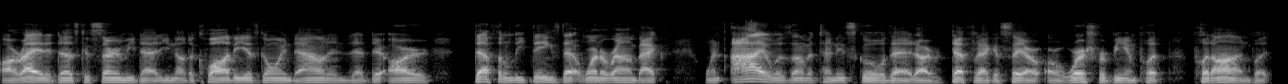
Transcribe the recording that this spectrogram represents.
all right, it does concern me that you know the quality is going down and that there are definitely things that weren't around back when I was um attending school that are definitely I could say are, are worse for being put put on. But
